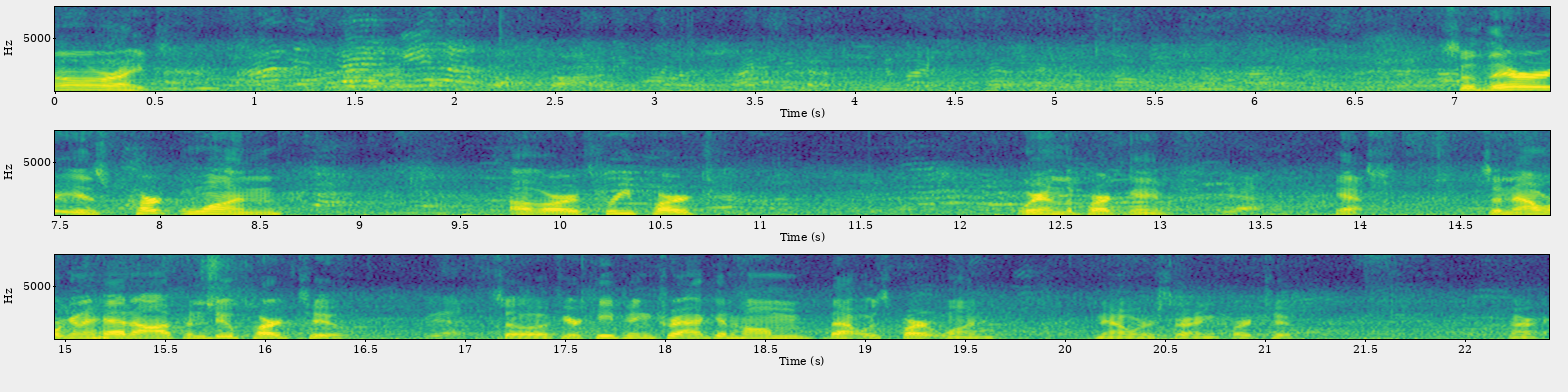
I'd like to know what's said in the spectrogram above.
All right. So there is part one of our three part We're in the Park game. Yeah. Yes. So now we're going to head off and do part two. Yes. So if you're keeping track at home, that was part one. Now we're starting part two. All right.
